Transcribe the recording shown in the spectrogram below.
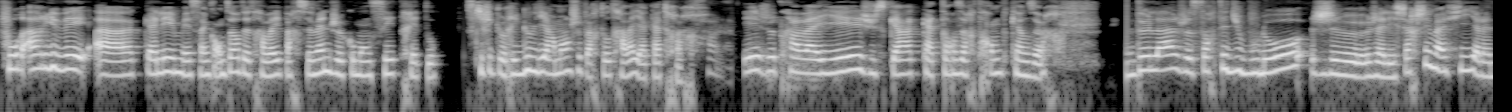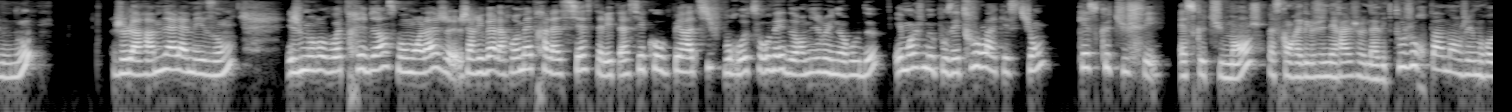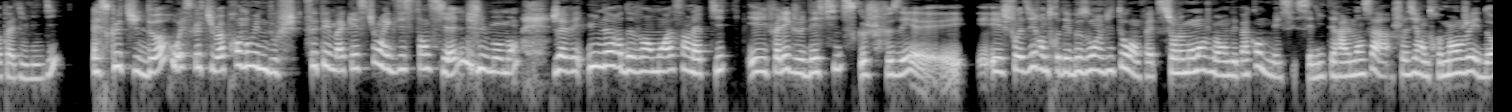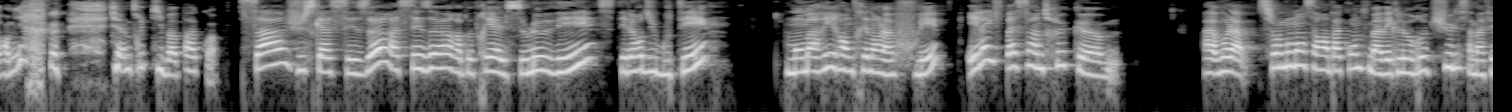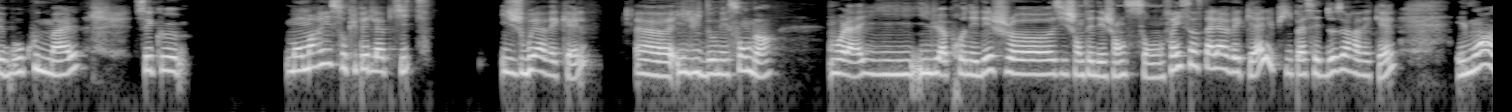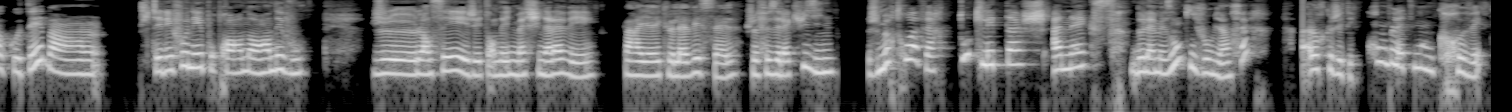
Pour arriver à caler mes 50 heures de travail par semaine, je commençais très tôt. Ce qui fait que régulièrement, je partais au travail à 4 heures. Oh Et je travaillais jusqu'à 14h30, 15h. De là, je sortais du boulot, j'allais chercher ma fille à la nounou, je la ramenais à la maison et je me revois très bien à ce moment-là, j'arrivais à la remettre à la sieste, elle était assez coopérative pour retourner dormir une heure ou deux. Et moi, je me posais toujours la question, qu'est-ce que tu fais? Est-ce que tu manges? Parce qu'en règle générale, je n'avais toujours pas mangé mon repas du midi. Est-ce que tu dors ou est-ce que tu vas prendre une douche? C'était ma question existentielle du moment. J'avais une heure devant moi sans la petite et il fallait que je décide ce que je faisais et, choisir entre des besoins vitaux en fait. Sur le moment, je me rendais pas compte, mais c'est littéralement ça. Choisir entre manger et dormir, il y a un truc qui va pas quoi. Ça jusqu'à 16 heures. À 16 heures à peu près, elle se levait. C'était l'heure du goûter. Mon mari rentrait dans la foulée. Et là, il se passait un truc euh, ah, voilà, sur le moment on s'en rend pas compte, mais avec le recul, ça m'a fait beaucoup de mal. C'est que mon mari s'occupait de la petite, il jouait avec elle, euh, il lui donnait son bain, voilà, il, lui apprenait des choses, il chantait des chansons, enfin il s'installait avec elle et puis il passait deux heures avec elle. Et moi à côté, ben, je téléphonais pour prendre un rendez-vous. Je lançais et j'étendais une machine à laver. Pareil avec le lave-vaisselle. Je faisais la cuisine je me retrouve à faire toutes les tâches annexes de la maison qu'il faut bien faire, alors que j'étais complètement crevée.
